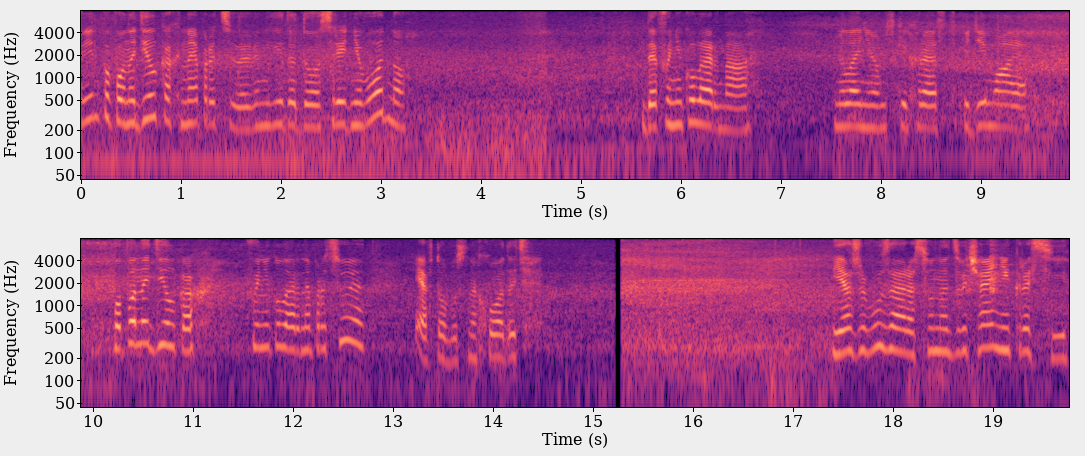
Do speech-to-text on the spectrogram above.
він по понеділках не працює. Він їде до Середньоводно де фунікулер на Міленіумський хрест підіймає. По понеділках фунікулер не працює і автобус не ходить. Я живу зараз у надзвичайній красі.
